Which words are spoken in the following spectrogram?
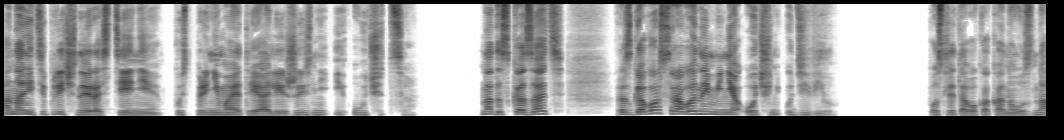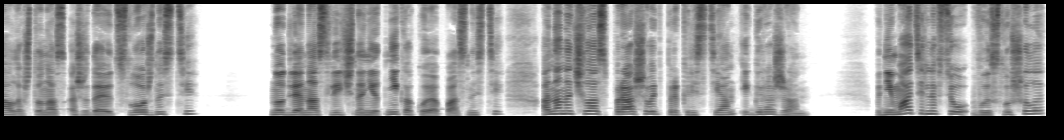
Она не тепличное растение, пусть принимает реалии жизни и учится. Надо сказать, разговор с Равеной меня очень удивил. После того, как она узнала, что нас ожидают сложности, но для нас лично нет никакой опасности, она начала спрашивать про крестьян и горожан. Внимательно все выслушала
